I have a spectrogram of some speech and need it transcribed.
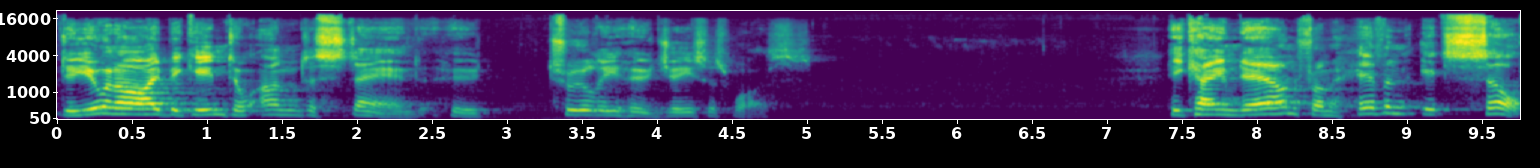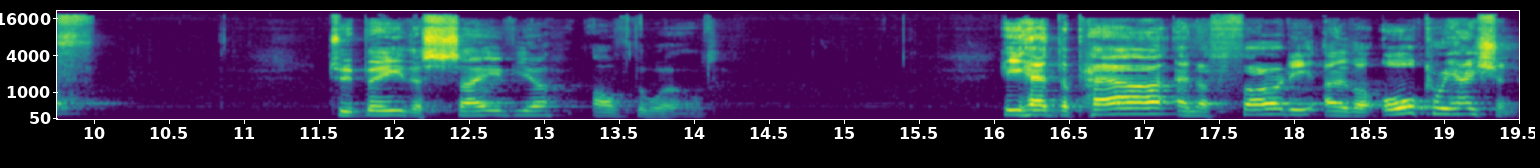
Do you and I begin to understand who truly who Jesus was? He came down from heaven itself to be the Saviour of the world. He had the power and authority over all creation.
